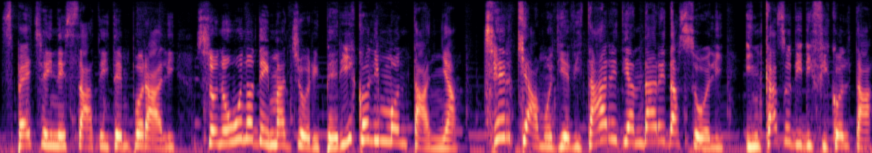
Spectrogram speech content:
specie in estate i temporali sono uno dei maggiori pericoli in montagna. Cerchiamo di evitare di andare da soli. In caso di difficoltà,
